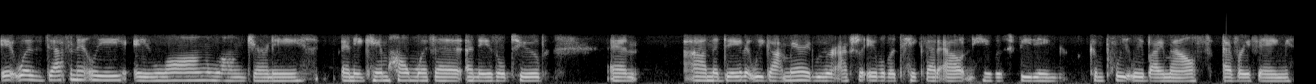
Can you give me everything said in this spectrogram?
it was definitely a long, long journey, and he came home with a, a nasal tube, and on the day that we got married, we were actually able to take that out, and he was feeding completely by mouth everything.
